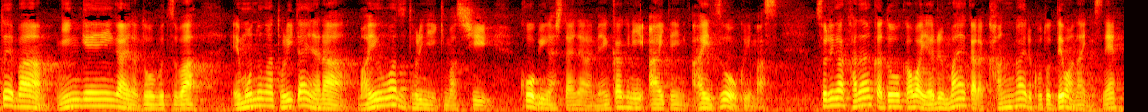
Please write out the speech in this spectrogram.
例えば人間以外の動物は獲物が取りたいなら迷わず取りに行きますし交尾がしたいなら明確に相手に合図を送ります。それが叶うかどうかはやる前から考えることではないんですね。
